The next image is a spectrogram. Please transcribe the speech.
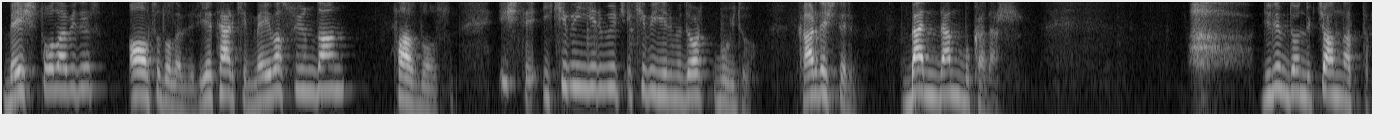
5 de olabilir, 6 da olabilir. Yeter ki meyve suyundan fazla olsun. İşte 2023-2024 buydu. Kardeşlerim, benden bu kadar. Dilim döndükçe anlattım.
